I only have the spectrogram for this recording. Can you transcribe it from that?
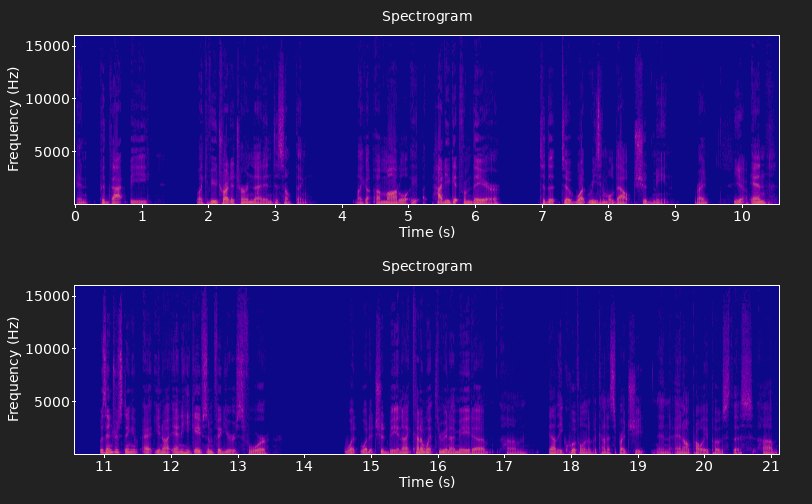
And could that be like if you try to turn that into something like a, a model? How do you get from there to the to what reasonable doubt should mean, right? Yeah, And it was interesting, uh, you know, and he gave some figures for what what it should be, and I kind of went through and I made a um, know, the equivalent of a kind of spreadsheet, and and I'll probably post this. Um,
